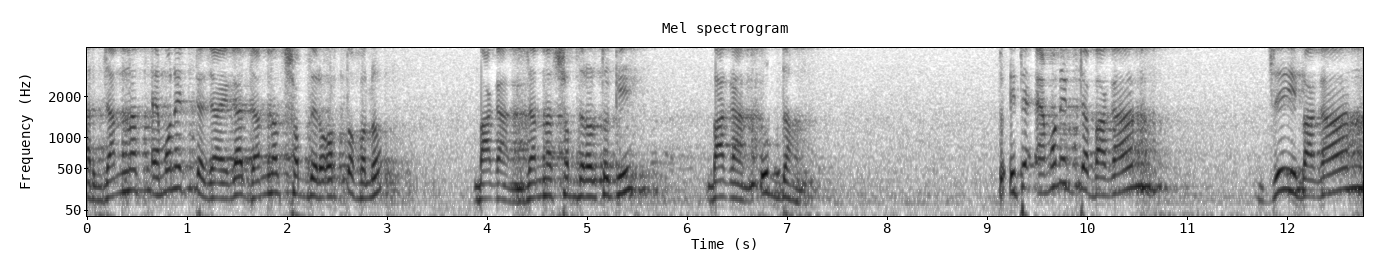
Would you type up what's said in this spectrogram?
আর জান্নাত এমন একটা জায়গা, জান্নাত শব্দের অর্থ হলো বাগান। জান্নাত শব্দের অর্থ কি? বাগান, উদ্যান। তো এটা এমন একটা বাগান, যেই বাগান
